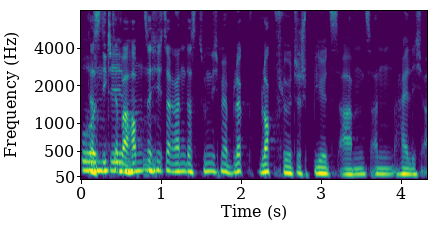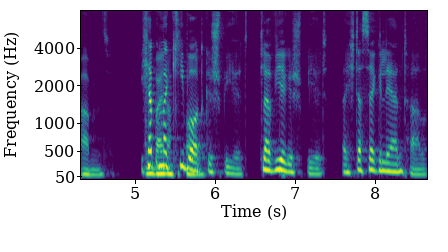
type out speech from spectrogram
Das Und, liegt aber ähm, hauptsächlich daran, dass du nicht mehr Block Blockflöte spielst abends an Heiligabend. Ich habe immer. Keyboard gespielt, Klavier gespielt, weil ich das ja gelernt habe.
